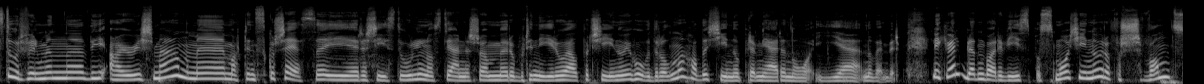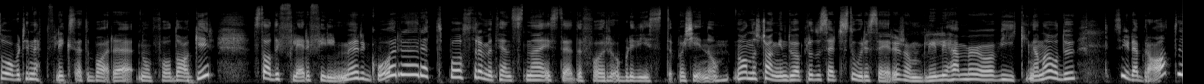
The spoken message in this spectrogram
Storfilmen eh, The Irishman med Martin Scorsese i registolen og stjerner som Robert De Niro og Al Pacino i hovedrollene hadde kinopremiere nå i eh, november. Likevel ble den bare vist på små kinoer og forsvant så over til Netflix etter bare noen få dager. Stadig flere filmer går eh, rett på strømmetjenestene i stedet for å bli vist på kino. Og Anders Tangen, du har produsert store serier som Lillyhammer og Vikingene, og du sier det er bra at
